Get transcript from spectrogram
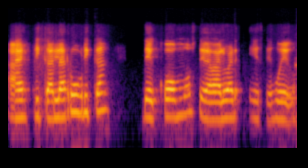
a explicar la rúbrica de cómo se va a evaluar ese juego.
